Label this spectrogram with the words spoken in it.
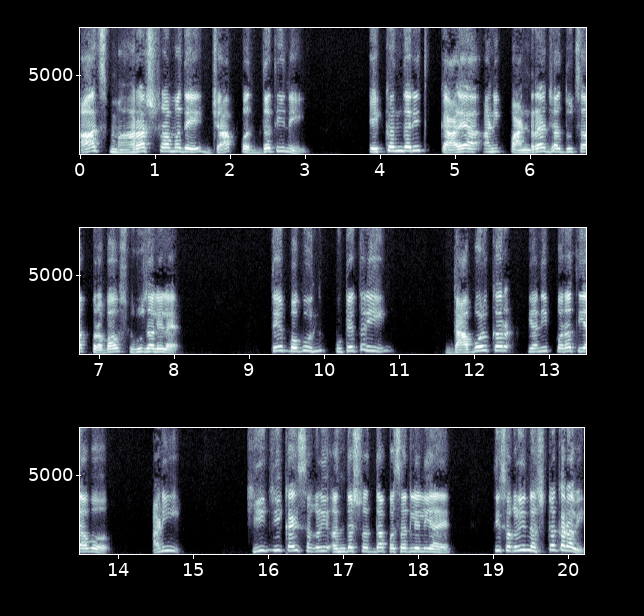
आज महाराष्ट्रामध्ये ज्या पद्धतीने एकंदरीत काळ्या आणि पांढऱ्या जादूचा प्रभाव सुरू झालेला आहे ते बघून कुठेतरी दाभोळकर यांनी परत यावं आणि ही जी काही सगळी अंधश्रद्धा पसरलेली आहे ती सगळी नष्ट करावी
